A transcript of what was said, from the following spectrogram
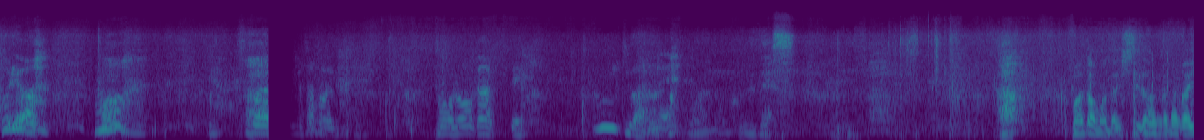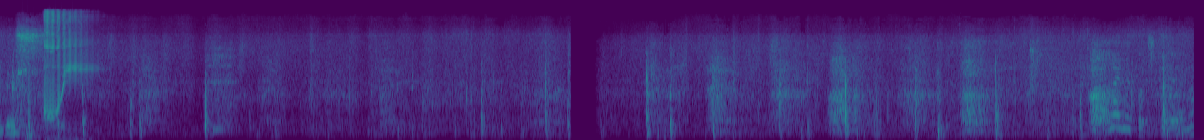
これはもう素晴らしい。灯籠があって。雰囲気はあるね前の風です。はあまだまだ石段が長いです力やな。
